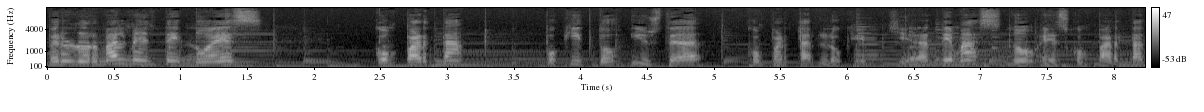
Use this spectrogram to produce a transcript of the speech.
Pero normalmente no es comparta poquito y usted comparta lo que quiera de más. No, es comparta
